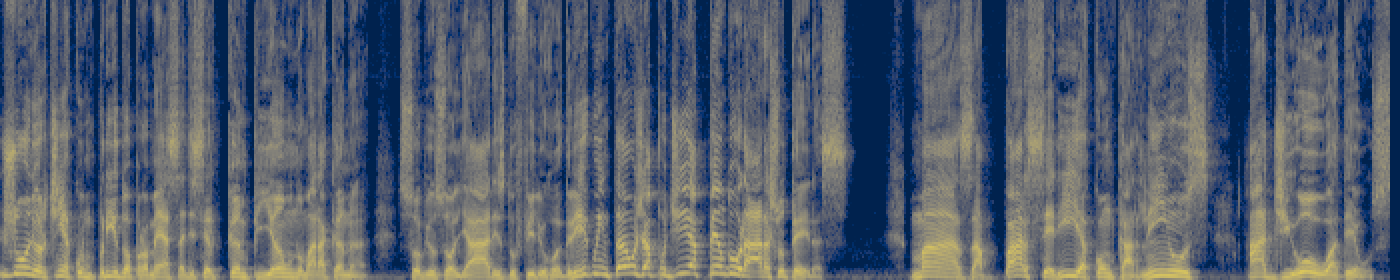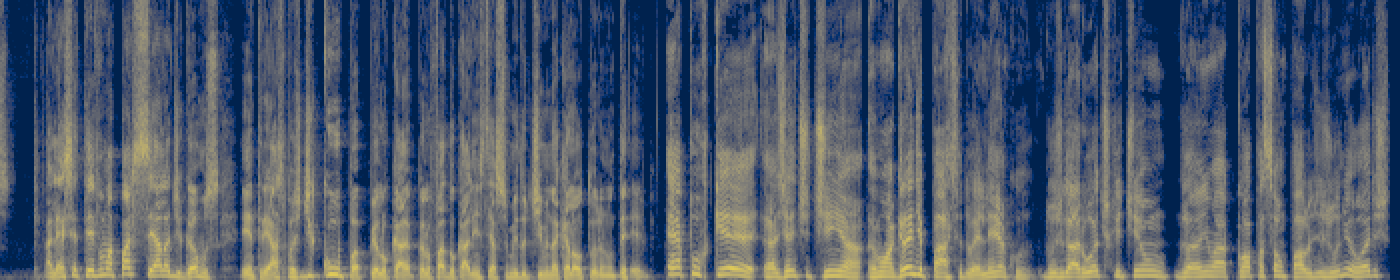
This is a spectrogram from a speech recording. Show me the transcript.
Júnior tinha cumprido a promessa de ser campeão no Maracanã. Sob os olhares do filho Rodrigo, então já podia pendurar as chuteiras. Mas a parceria com Carlinhos adiou o adeus. Aliás, você teve uma parcela, digamos, entre aspas, de culpa pelo, pelo fato do Carlinhos ter assumido o time naquela altura, não teve? É porque a gente tinha uma grande parte do elenco dos garotos que tinham ganho a Copa São Paulo de Juniores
